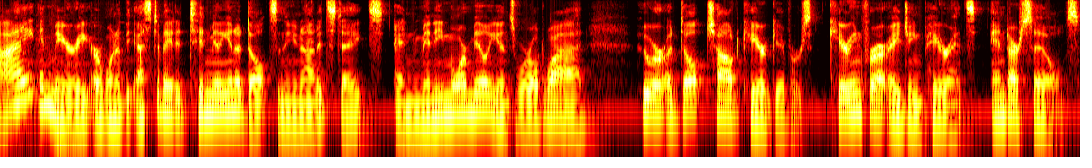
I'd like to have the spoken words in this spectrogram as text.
I and Mary are one of the estimated 10 million adults in the United States and many more millions worldwide who are adult child caregivers, caring for our aging parents and ourselves.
